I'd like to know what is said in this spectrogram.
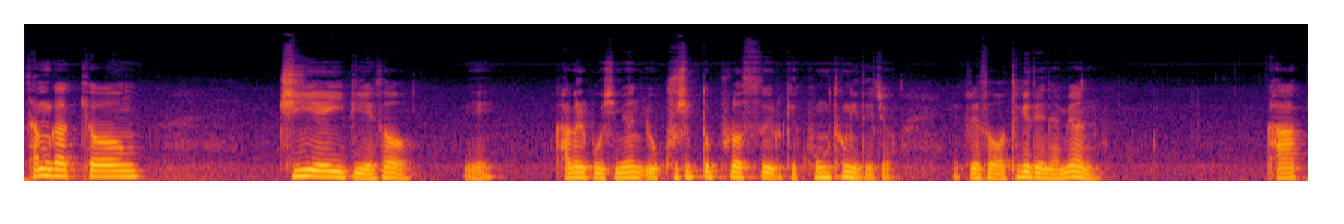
삼각형 GAB에서 예, 각을 보시면 요 90도 플러스 이렇게 공통이 되죠. 그래서 어떻게 되냐면 각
